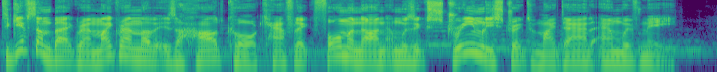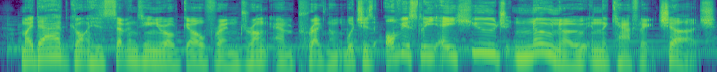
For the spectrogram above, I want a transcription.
To give some background, my grandmother is a hardcore Catholic, former nun, and was extremely strict with my dad and with me. My dad got his 17 year old girlfriend drunk and pregnant, which is obviously a huge no no in the Catholic Church.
